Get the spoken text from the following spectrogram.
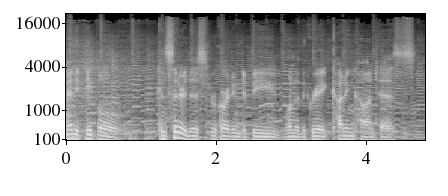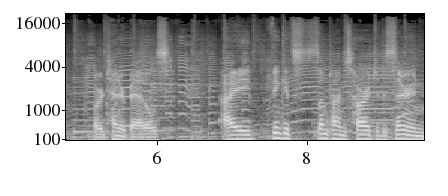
Many people consider this recording to be one of the great cutting contests or tenor battles. I think it's sometimes hard to discern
